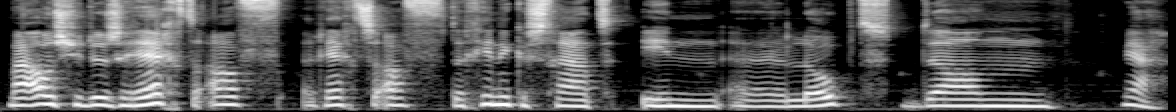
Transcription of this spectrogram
Maar als je dus rechtaf, rechtsaf de Ginnekenstraat in uh, loopt, dan ja,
